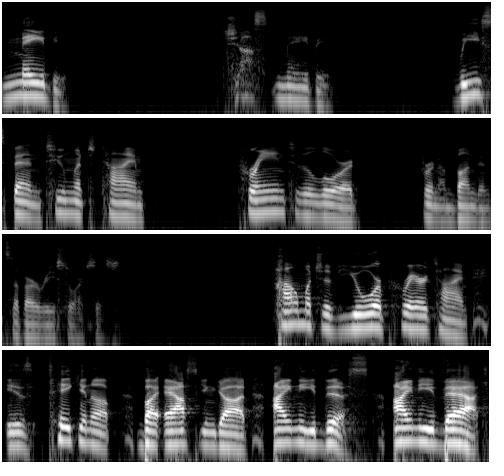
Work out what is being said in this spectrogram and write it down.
Maybe, just maybe, we spend too much time praying to the Lord for an abundance of our resources how much of your prayer time is taken up by asking God, I need this, I need that,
